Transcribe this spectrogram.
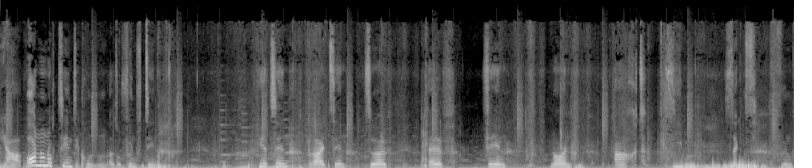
Ja, oh, nur noch 10 Sekunden. Also 15. 14, 13, 12, 11, 10, 9, 8, 7, 6, 5,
